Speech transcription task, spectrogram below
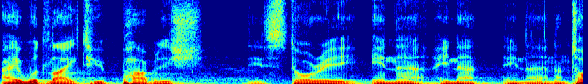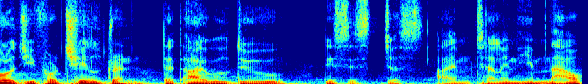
I would like to publish this story in a in a in an anthology for children that I will do. This is just I'm telling him now,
